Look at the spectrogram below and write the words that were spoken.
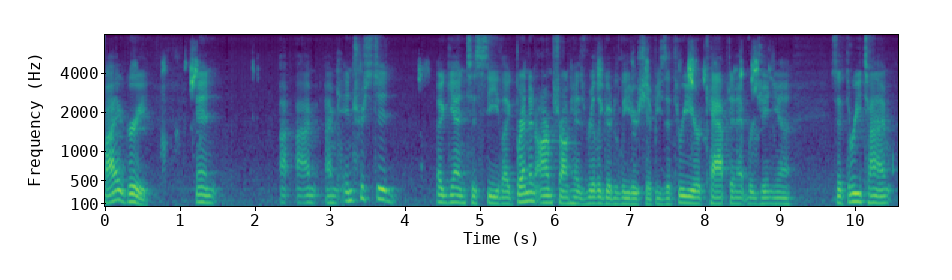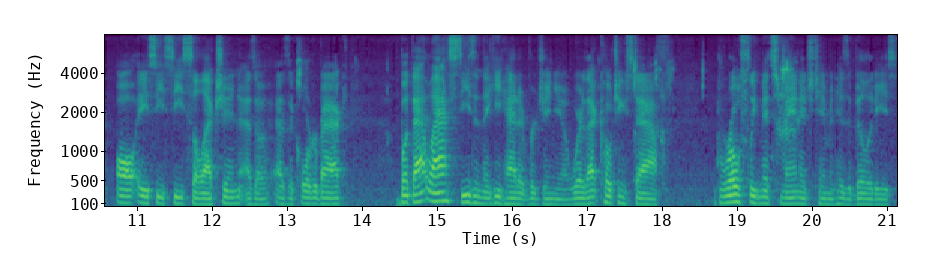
I agree, and I, I'm I'm interested again to see like Brennan Armstrong has really good leadership. He's a three-year captain at Virginia. He's a three-time All ACC selection as a as a quarterback. But that last season that he had at Virginia, where that coaching staff grossly mismanaged him and his abilities.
